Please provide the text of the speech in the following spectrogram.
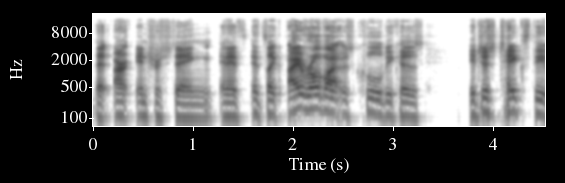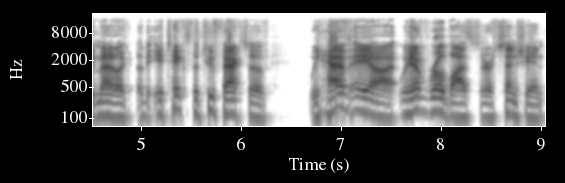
that aren't interesting. And it's it's like I Robot was cool because it just takes the like uh, it takes the two facts of we have AI, we have robots that are sentient,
